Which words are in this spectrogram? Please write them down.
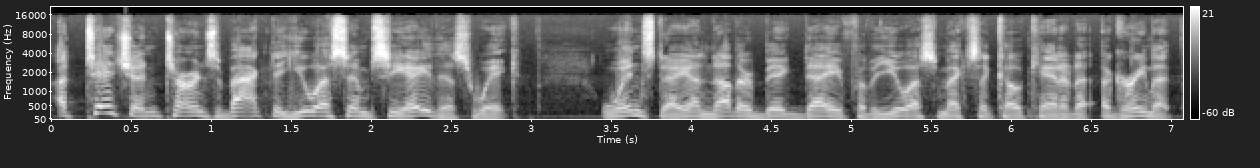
Attention turns back to USMCA this week. Wednesday, another big day for the U.S. Mexico Canada agreement.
